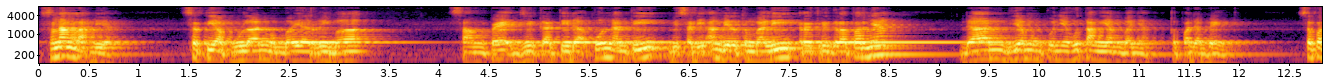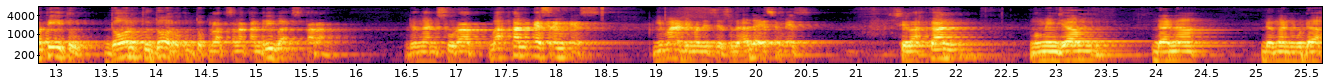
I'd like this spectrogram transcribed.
senanglah dia. Setiap bulan membayar riba sampai jika tidak pun nanti bisa diambil kembali refrigeratornya dan dia mempunyai hutang yang banyak kepada bank. Seperti itu, door to door untuk melaksanakan riba sekarang. Dengan surat bahkan SMS. Gimana di Malaysia sudah ada SMS? silahkan meminjam dana dengan mudah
